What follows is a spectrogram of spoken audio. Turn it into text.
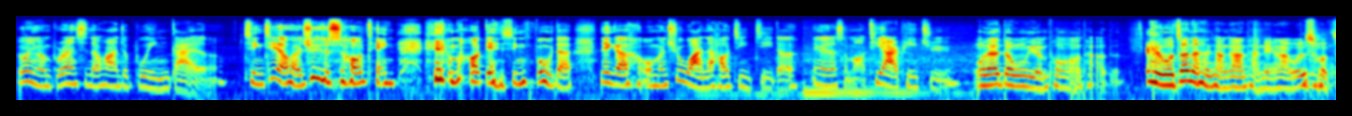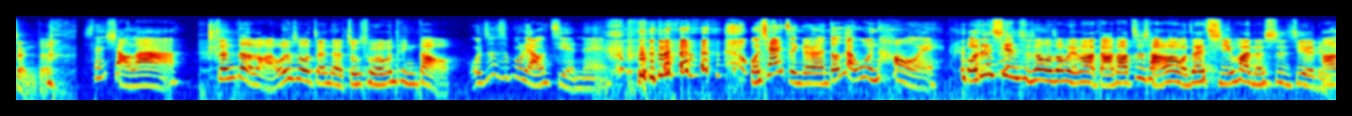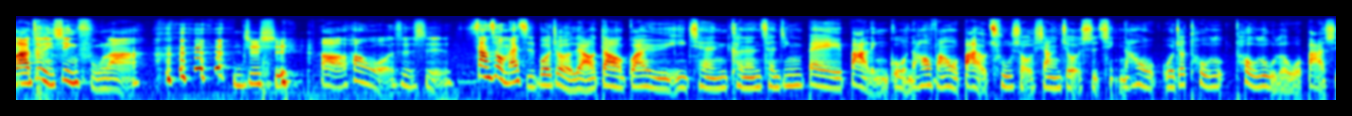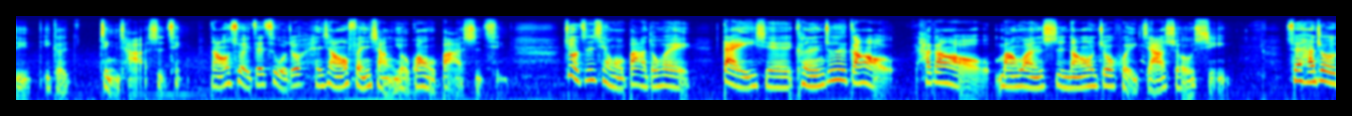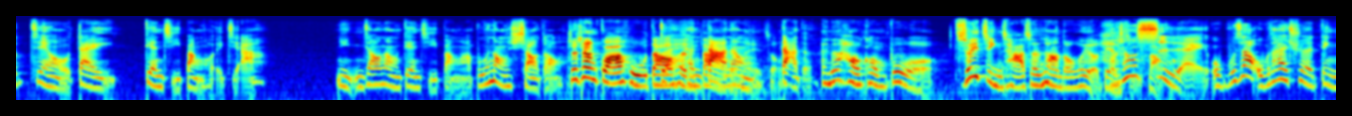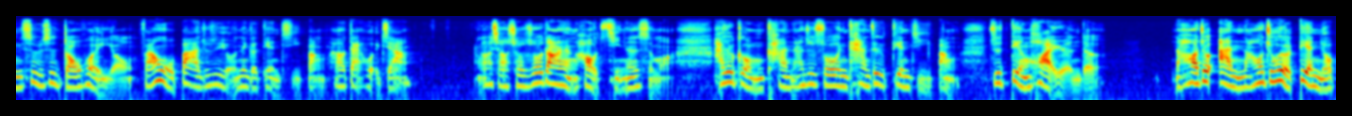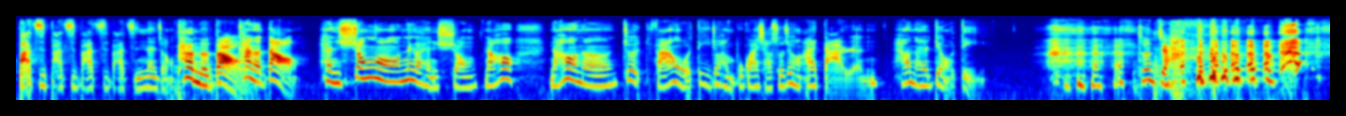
如果你们不认识的话，就不应该了。请记得回去收听 野猫点心部的那个我们去玩了好几集的那个叫什么 T R P G。我在动物园碰到他的，哎、我真的很想跟他谈恋爱。我是说真的，三小啦，真的啦，我是说真的。主厨有没有听到？我真的是不了解呢。我现在整个人都在问号哎。我在现实生活中没办法达到，至少让我在奇幻的世界里。好啦，祝你幸福啦。你继续。好，换我是不是？上次我们在直播就有聊到关于以前可能曾经被霸凌过，然后反正我爸有出手相救的事情，然后我就透露透露了我爸是一个警察的事情，然后所以这次我就很想要分享有关我爸的事情。就之前我爸都会带一些，可能就是刚好他刚好忙完事，然后就回家休息，所以他就见有带电击棒回家。你你知道那种电击棒啊，不是那种小的、哦，就像刮胡刀，很大那种。大的，哎、那好恐怖哦！所以警察身上都会有电好击棒，像是哎、我不知道，我不太确定是不是都会有。反正我爸就是有那个电击棒，他要带回家。然后小小时候当然很好奇那是什么，他就给我们看，他就说：“你看这个电击棒就是电坏人的。”然后就按，然后就会有电流，吧吱吧吱吧吱吧吱那种，看得到，看得到，很凶哦，那个很凶。然后，然后呢，就反正我弟就很不乖，小时候就很爱打人，还要拿去电我弟。真的假的？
